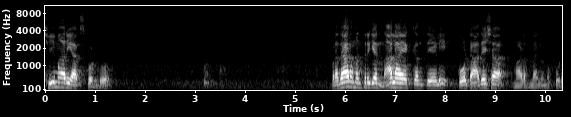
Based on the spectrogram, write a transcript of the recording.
ಛೀಮಾರಿ ಹಾಕ್ಸ್ಕೊಂಡು ಪ್ರಧಾನಮಂತ್ರಿಗೆ ನಾಲಾಯಕ್ ಅಂತೇಳಿ ಕೋರ್ಟ್ ಆದೇಶ ಮಾಡಿದ್ಮೇಲೂ ಕೂಡ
